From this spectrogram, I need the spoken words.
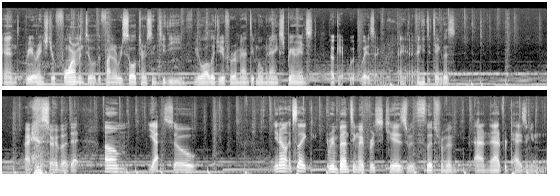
and rearrange their form until the final result turns into the eulogy of a romantic moment I experienced. Okay, w- wait a second. I, I need to take this. Alright, sorry about that. Um, yeah, so, you know, it's like reinventing my first kiss with clips from an, an advertising in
